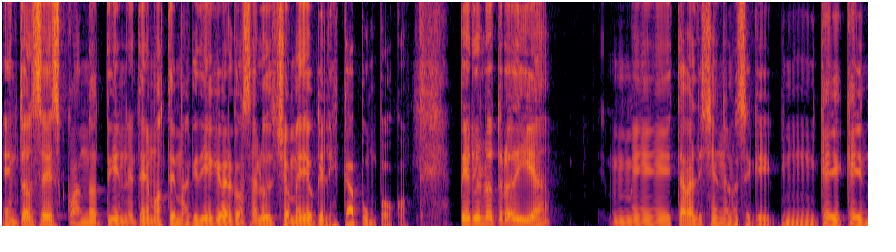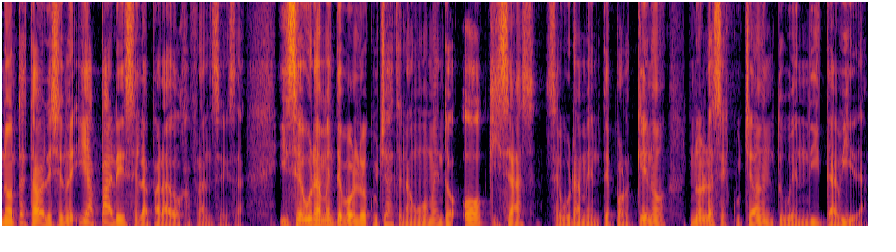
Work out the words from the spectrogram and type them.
Entonces, cuando tenemos temas que tienen que ver con salud, yo medio que le escapo un poco. Pero el otro día me estaba leyendo, no sé mm, qué, nota estaba leyendo, y aparece la paradoja francesa. Y seguramente vos lo escuchaste en algún momento, o quizás, seguramente, ¿por qué no? No lo has escuchado en tu bendita vida.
